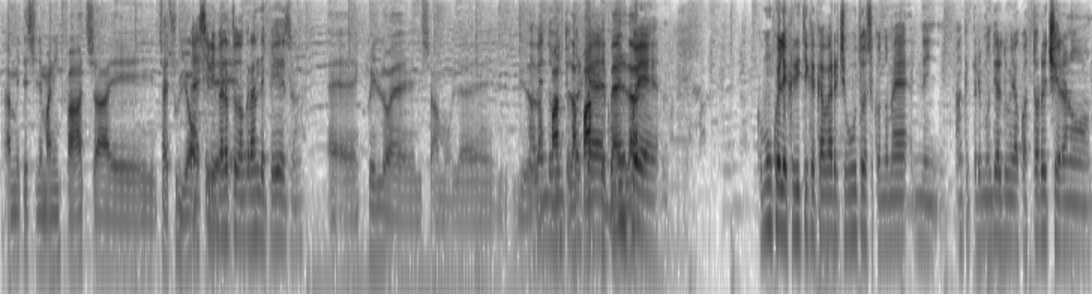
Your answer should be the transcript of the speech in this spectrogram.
a mettersi le mani in faccia e cioè sugli occhi. Eh, si è liberato e, da un grande peso. Eh, quello è diciamo il, il, la, part- la parte bella comunque le critiche che aveva ricevuto secondo me anche per il mondiale 2014 erano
